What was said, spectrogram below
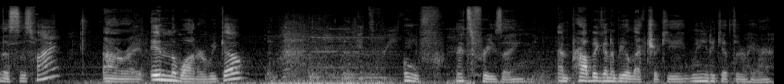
This is fine. Alright, in the water we go. It's. Oof, it's freezing. And probably gonna be electric-y. We need to get through here.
